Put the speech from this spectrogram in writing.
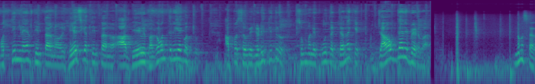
ಮತ್ತಿನ್ನೇನು ತಿಂತಾನೋ, ಹೇಸಿಗೆ ತಿಂತಾನೋ, ಆ ದೇವಿ ಭಗವಂತನಿಗೆ ಗೊತ್ತು. ಅಪಸವ್ಯ ನಡೀತಿದ್ರು, ಸುಮ್ಮನೆ ಕೂತ ಜನಕ್ಕೆ ಜವಾಬ್ದಾರಿ ಬೇಡವಾ? ನಮಸ್ಕಾರ.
